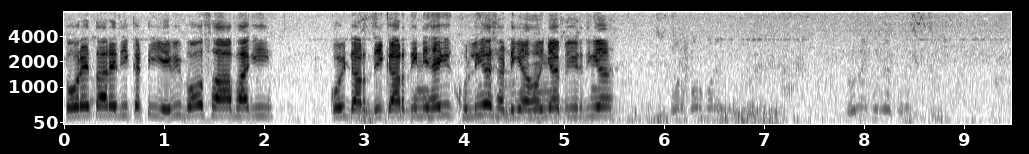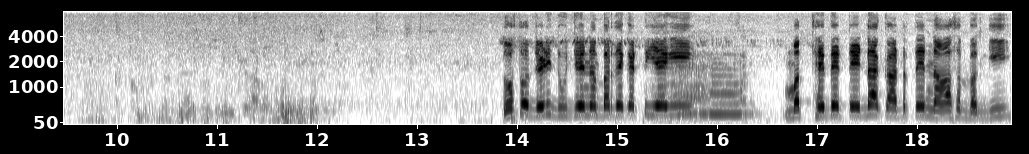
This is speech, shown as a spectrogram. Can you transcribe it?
ਤੋਰੇ ਤਾਰੇ ਦੀ ਕੱਟੀ ਇਹ ਵੀ ਬਹੁਤ ਸਾਫ਼ ਹੈਗੀ ਕੋਈ ਡਰਦੀ ਕਰਦੀ ਨਹੀਂ ਹੈਗੀ, ਖੁੱਲੀਆਂ ਛੱਡੀਆਂ ਹੋਈਆਂ ਵੀਰ ਦੀਆਂ। ਦੋਸਤੋ, ਜਿਹੜੀ ਦੂਜੇ ਨੰਬਰ ਤੇ ਕੱਟੀ ਹੈਗੀ, ਮੱਥੇ ਤੇ ਟੇਢਾ, ਕੱਟ ਤੇ ਨਾਸ ਬੱਗੀ।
